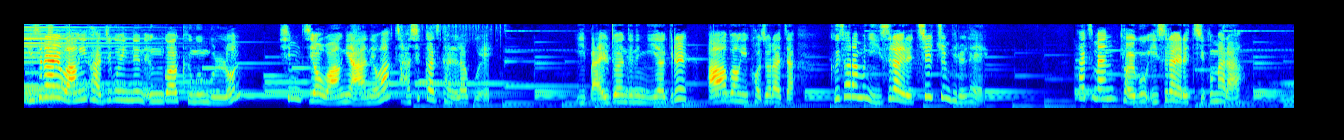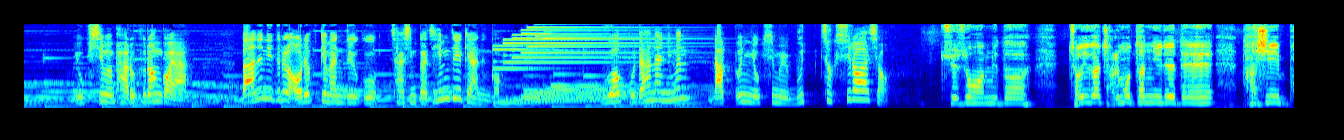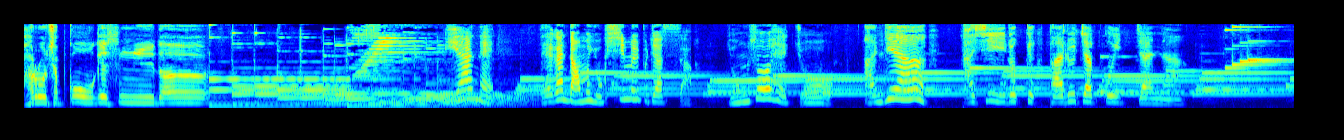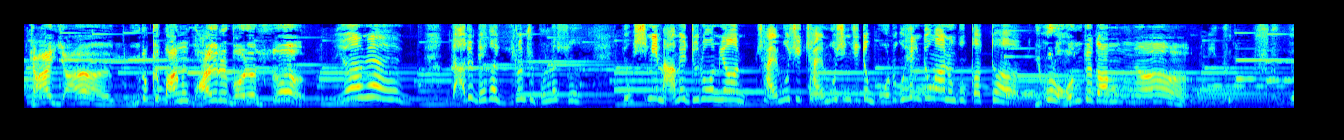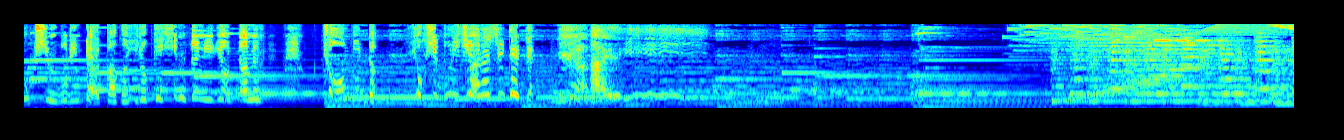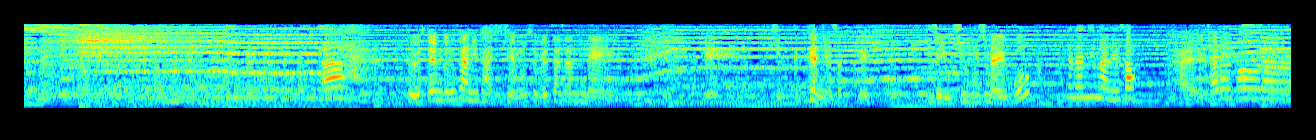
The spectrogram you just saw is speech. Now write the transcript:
이스라엘 왕이 가지고 있는 은과 금은 물론 심지어 왕의 아내와 자식까지 달라고 해. 이 말도 안 되는 이야기를 아합 왕이 거절하자 그 사람은 이스라엘을 칠 준비를 해. 하지만 결국 이스라엘에 지고 말아. 욕심은 바로 그런 거야. 많은 이들을 어렵게 만들고 자신까지 힘들게 하는 거. 무엇보다 하나님은 나쁜 욕심을 무척 싫어하셔. 죄송합니다. 저희가 잘못한 일에 대해 다시 바로 잡고 오겠습니다. 미안해. 내가 너무 욕심을 부렸어. 용서해줘. 아니야. 다시 이렇게 바로 잡고 있잖아. 야, 야, 이렇게 많은 과일을 버렸어. 미안해. 나도 내가 이런 줄 몰랐어. 욕심이 마음에 들어오면 잘못이 잘못인지도 모르고 행동하는 것 같아. 이걸 언제 다 먹냐? 욕심 부린 대가가 이렇게 힘든 일이었다면 처음부터 욕심 부리지 않았을 텐데. 아이. 돌쌤 동산이 다시 제 모습을 찾았네. 기특한 녀석들. 이제 욕심 부리지 말고 하나님 안에서 잘 살아거라.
